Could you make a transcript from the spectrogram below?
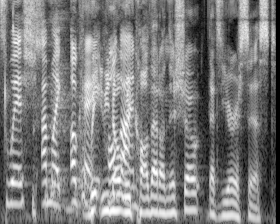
Swish. I'm like, okay, We, you hold know what on. we call that on this show? That's your assist.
